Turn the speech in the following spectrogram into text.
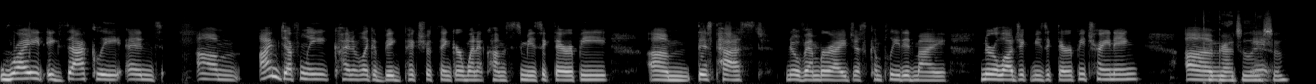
Right, exactly. And um, I'm definitely kind of like a big picture thinker when it comes to music therapy. Um, this past November, I just completed my neurologic music therapy training. Um, Congratulations.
